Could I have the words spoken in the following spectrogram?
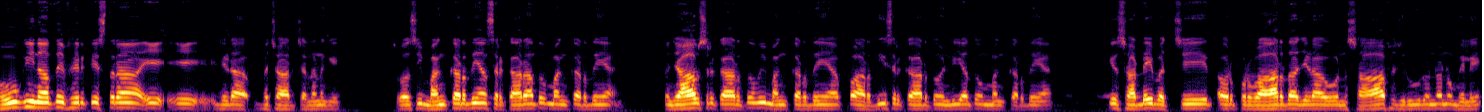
ਹੋਊਗੀ ਨਾ, ਤੇ ਫਿਰ ਕਿਸ ਤਰ੍ਹਾਂ ਇਹ ਇਹ ਜਿਹੜਾ ਵਿਚਾਰ ਚੱਲਣਗੇ? ਸੋ ਅਸੀਂ ਮੰਗ ਕਰਦੇ ਹਾਂ, ਸਰਕਾਰਾਂ ਤੋਂ ਮੰਗ ਕਰਦੇ ਹਾਂ, ਪੰਜਾਬ ਸਰਕਾਰ ਤੋਂ ਵੀ ਮੰਗ ਕਰਦੇ ਹਾਂ, ਭਾਰਤ ਦੀ ਸਰਕਾਰ ਤੋਂ, ਇੰਡੀਆ ਤੋਂ ਮੰਗ ਕਰਦੇ ਹਾਂ ਕਿ ਸਾਡੇ ਬੱਚੇ ਔਰ ਪਰਿਵਾਰ ਦਾ ਜਿਹੜਾ ਉਹ ਇਨਸਾਫ ਜ਼ਰੂਰ ਉਹਨਾਂ ਨੂੰ ਮਿਲੇ,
